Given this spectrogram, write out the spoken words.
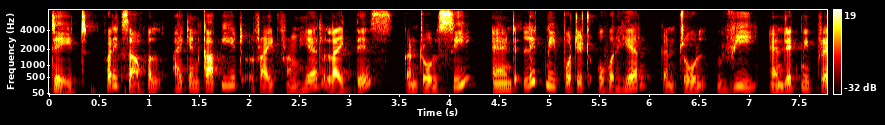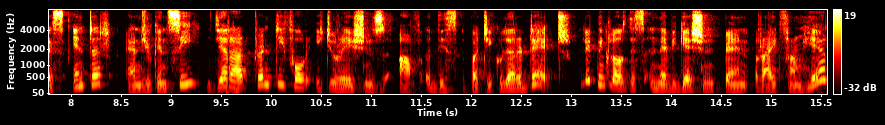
date. For example, I can copy it right from here like this, Control C and let me put it over here control V and let me press enter and you can see there are 24 iterations of this particular date. Let me close this navigation pane right from here.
